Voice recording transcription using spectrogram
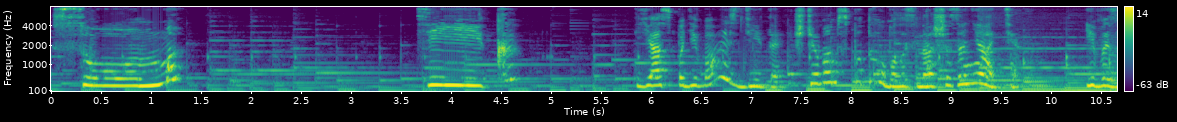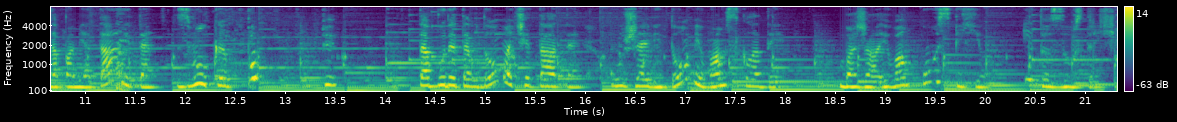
сом, сік. Я сподіваюсь, діти, що вам сподобалось наше заняття, і ви запам'ятаєте звуки П, та будете вдома читати уже відомі вам склади. Бажаю вам успіхів і до зустрічі!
